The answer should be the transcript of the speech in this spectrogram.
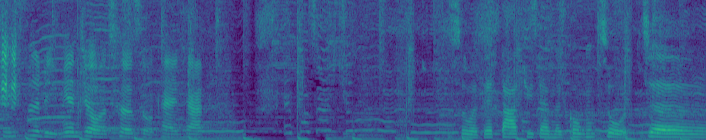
息室里面就有厕所，看一下。这是我在大巨蛋的工作证。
